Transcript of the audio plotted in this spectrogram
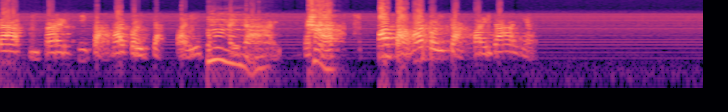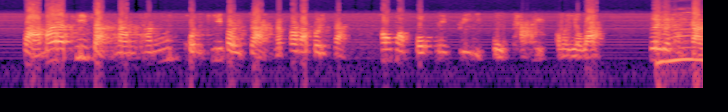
ญาติหรือไม่ที่สามารถบริจาคไปให้คนไข้ได้นะครับถ้าสามารถบริจาคไปได้เนี่ย สามารถที่จะนำทั้งคนที่บริจาคแล้วก็รับบริจาคเข้ามาพบในคลินิกปลูกถ่ายอวัยวะ เพื่อจะทำการ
